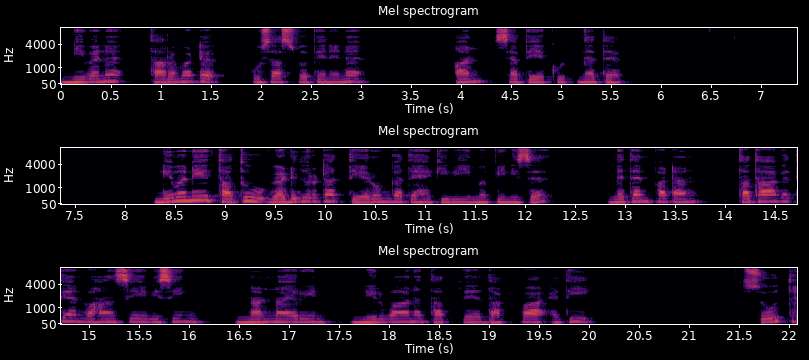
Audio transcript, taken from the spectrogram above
නිවන තරමට උසස්ව පෙනෙන අන් සැපයකුත් නැත. නිවනේ තතු වැඩිදුරටත් තේරුම් ගත හැකි වීම පිණිස මෙතෙන් පටන් තථාගතයන් වහන්සේ විසින් නන් අයුරින් නිර්වාණ తත්වය දක්වා ඇති සූත්‍ර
